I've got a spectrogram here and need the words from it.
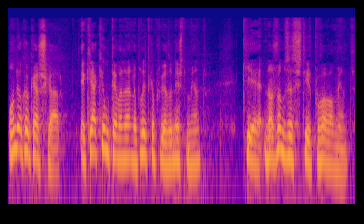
Onde é o que eu quero chegar? É que há aqui um tema na, na política portuguesa neste momento que é, nós vamos assistir provavelmente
